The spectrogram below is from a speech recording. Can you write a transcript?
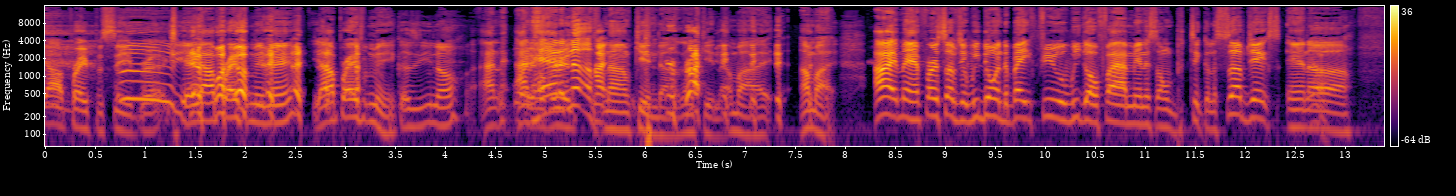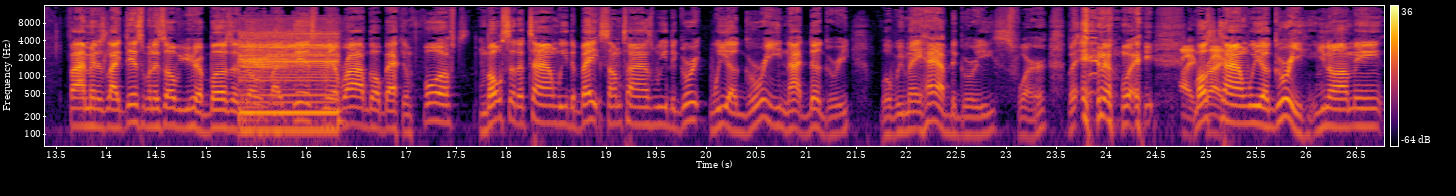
Y'all pray for C, bro. yeah, y'all pray for me, man. Y'all pray for me, cause you know I I had enough. tight. No, I'm kidding, dog. I'm kidding. I'm all right. I'm all right. All right, man. First subject, we doing debate fuel. We go five minutes on particular subjects, and uh, five minutes like this. When it's over, you hear a buzzer goes like this. Me and Rob go back and forth. Most of the time, we debate. Sometimes we agree. We agree, not degree, but we may have degrees. Swear, but anyway, Right, most right. time we agree. You know what I mean?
